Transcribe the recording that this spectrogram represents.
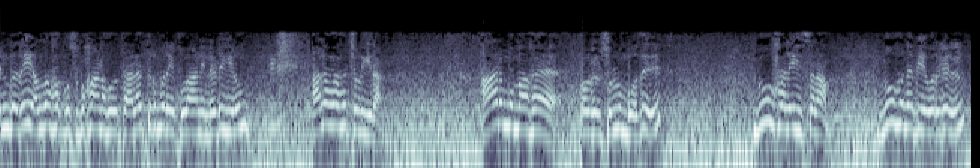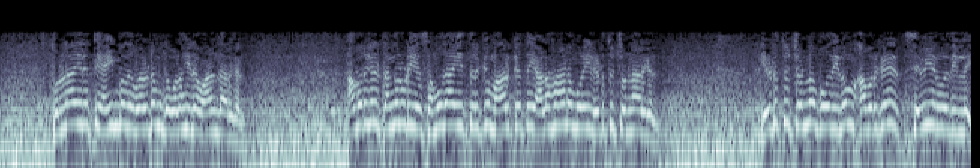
என்பதை அல்லாஹு சுபஹானஹு தாலா திருமறை குரானின் நெடுகிலும் அழகாக சொல்கிறான். ஆரம்பமாக அவர்கள் சொல்லும்போது நூஹ் அலை இஸ்லாம் நூஹ் நபி அவர்கள் தொள்ளாயிரத்தி ஐம்பது வருடம் இந்த உலகில வாழ்ந்தார்கள். அவர்கள் தங்களுடைய சமுதாயத்திற்கு மார்க்கத்தை அழகான முறையில் எடுத்து சொன்னார்கள். எடுத்து சொன்ன போதிலும் அவர்கள் செவியுறுவதில்லை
